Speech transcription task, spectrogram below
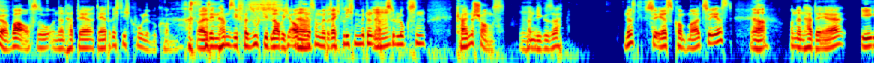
War auch so. Und dann hat der, der hat richtig Kohle bekommen. Weil den haben sie versucht, die glaube ich auch Ja. erstmal mit rechtlichen Mitteln Mhm. abzuluxen. Keine Chance, Mhm. haben die gesagt. Ne? Zuerst kommt mal zuerst. Ja. Und dann hatte er E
